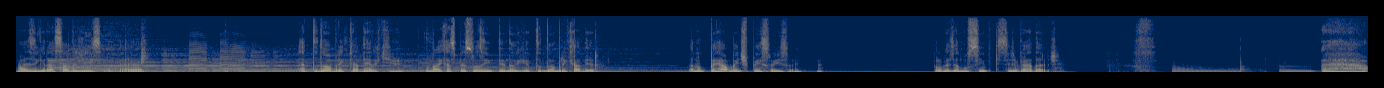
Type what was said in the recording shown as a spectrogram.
Mas engraçado disso, é. É tudo uma brincadeira aqui. né? Tomara que as pessoas entendam que é tudo uma brincadeira. Eu não realmente penso isso, velho. Pelo menos eu não sinto que seja verdade. É,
